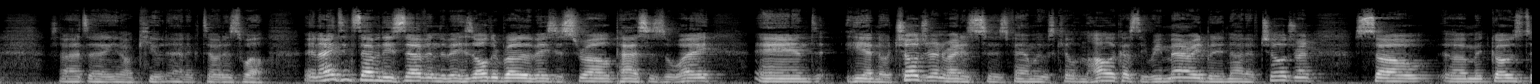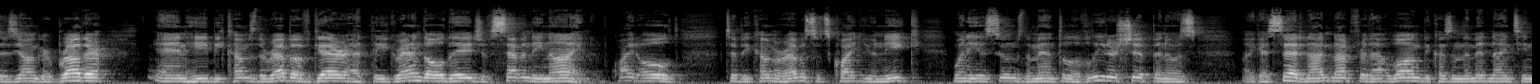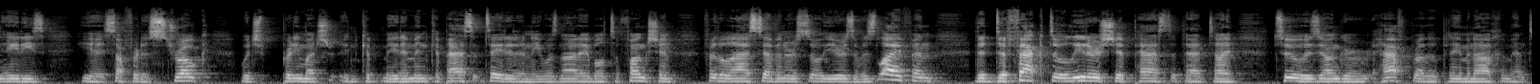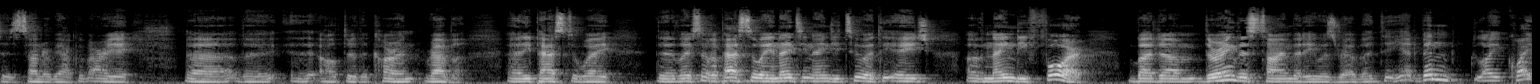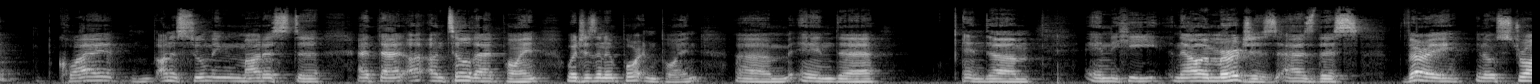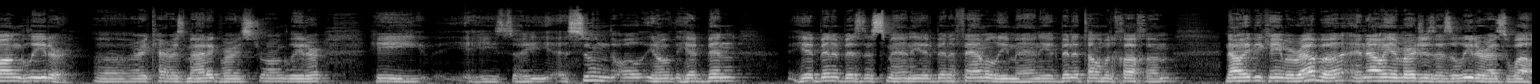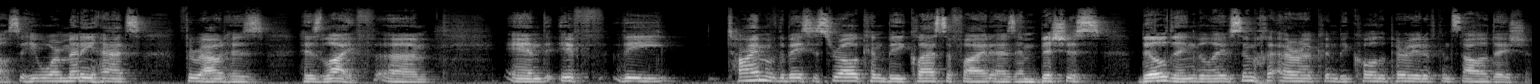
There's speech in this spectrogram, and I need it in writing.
So that's a you know cute anecdote as well. In 1977, the, his older brother, the Beis Yisrael, passes away, and he had no children. Right, his, his family was killed in the Holocaust. He remarried, but he did not have children. So um, it goes to his younger brother, and he becomes the Rebbe of Ger at the grand old age of 79, quite old to become a Rebbe. So it's quite unique when he assumes the mantle of leadership, and it was like I said, not, not for that long because in the mid 1980s he suffered a stroke, which pretty much made him incapacitated and he was not able to function for the last seven or so years of his life. And the de facto leadership passed at that time to his younger half brother, Pnei Menachem, and to his son, Rabbi Yaakov Aryeh, uh, the uh, alter, the current Rebbe. And he passed away, the Leif passed away in 1992 at the age of 94. But um, during this time that he was Rebbe, he had been like quite quiet, unassuming, modest uh, at that uh, until that point, which is an important point. Um, and uh, and um, and he now emerges as this very you know strong leader, uh, very charismatic, very strong leader. He he's he assumed all you know he had been he had been a businessman, he had been a family man, he had been a Talmud Chacham now he became a Rebbe, and now he emerges as a leader as well. So he wore many hats throughout his his life. Um, and if the time of the Beis Yisrael can be classified as ambitious building, the Lev Simcha era can be called a period of consolidation,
